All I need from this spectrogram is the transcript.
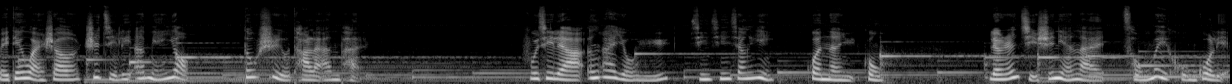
每天晚上吃几粒安眠药，都是由他来安排。夫妻俩恩爱有余，心心相印，患难与共。两人几十年来从未红过脸。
